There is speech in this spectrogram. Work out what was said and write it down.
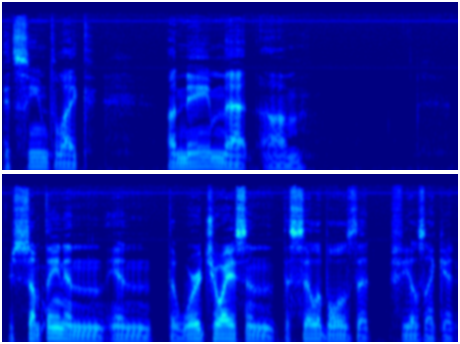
it seemed like a name that um, there's something in in the word choice and the syllables that feels like it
